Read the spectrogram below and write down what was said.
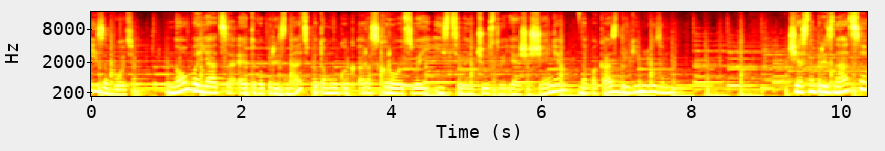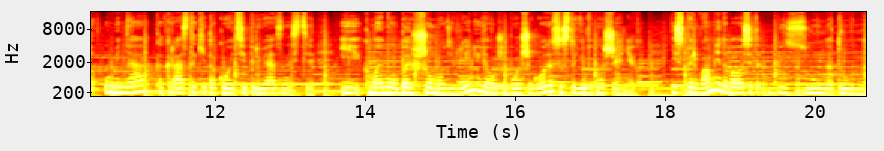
и заботе. Но боятся этого признать, потому как раскроют свои истинные чувства и ощущения на показ другим людям. Честно признаться, у меня как раз-таки такой тип привязанности. И, к моему большому удивлению, я уже больше года состою в отношениях. И сперва мне давалось это безумно трудно.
